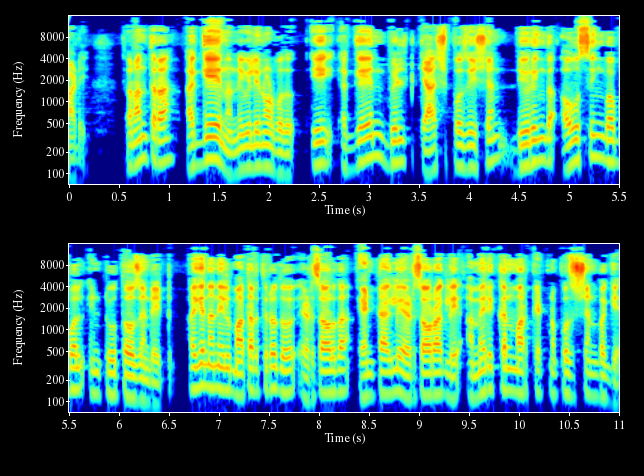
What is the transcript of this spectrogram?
ಮಾಡಿ. ಸೊ ನಂತರ ಅಗೇನ್ ನೀವು ಇಲ್ಲಿ ನೋಡಬಹುದು ಈ again built cash position during the housing bubble in two thousand eight ಹಾಗೆ ನಾನು ಇಲ್ಲಿ ಮಾತಾಡ್ತಿರೋದು ಎರಡ್ ಸಾವಿರದ ಎಂಟಾಗ್ಲಿ, ಎರಡ್ ಸಾವಿರ ಆಗ್ಲಿ ಅಮೆರಿಕನ್ ಮಾರ್ಕೆಟ್ನ ಪೊಸಿಷನ್ ಬಗ್ಗೆ.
